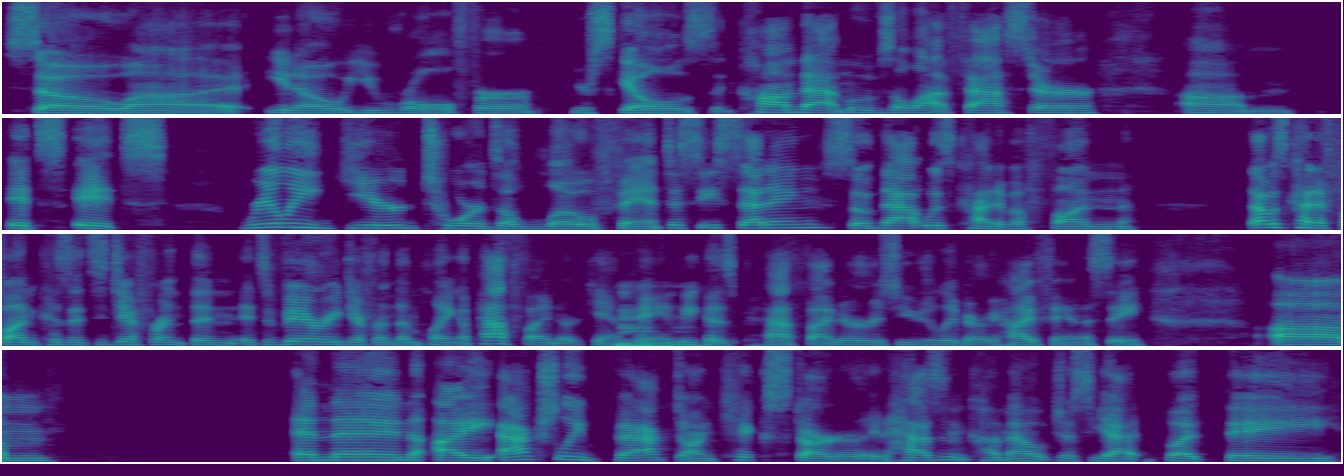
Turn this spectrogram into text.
So uh you know, you roll for your skills. Combat moves a lot faster. Um it's it's really geared towards a low fantasy setting so that was kind of a fun that was kind of fun because it's different than it's very different than playing a pathfinder campaign Mhm. because pathfinder is usually very high fantasy um and then i actually backed on kickstarter it hasn't come out just yet but they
